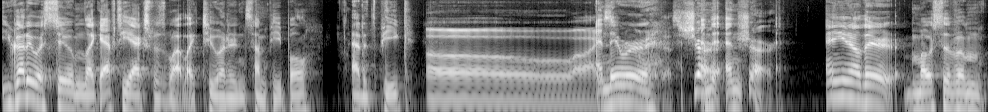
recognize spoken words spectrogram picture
you got to assume like FTX was what like two hundred and some people at its peak, Oh, I and they were going with this. sure, and, and- sure. And you know they're most of them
